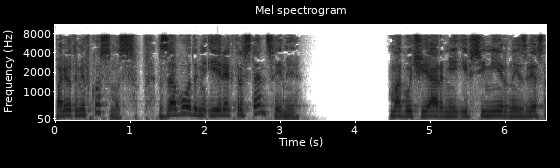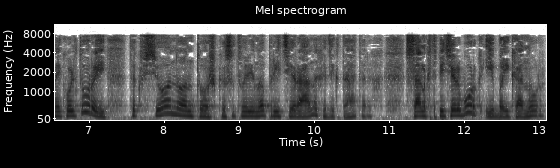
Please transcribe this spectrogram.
Полетами в космос? Заводами и электростанциями?» могучей армией и всемирно известной культурой, так все оно, Антошка, сотворено при тиранах и диктаторах. Санкт-Петербург и Байконур,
